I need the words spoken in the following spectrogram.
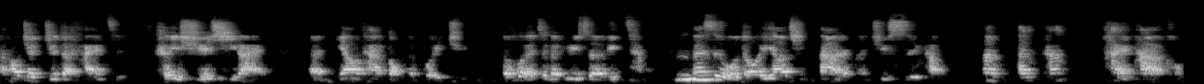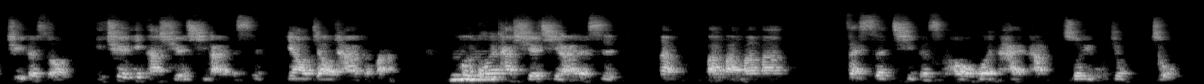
然后就觉得孩子可以学起来。呃，你要他懂得规矩，都会有这个预设立场。但是我都会邀请大人们去思考，那当他害怕、恐惧的时候。你确定他学起来的是你要教他的吗？会不会他学起来的是那爸爸妈妈在生气的时候我很害怕，所以我就不做。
